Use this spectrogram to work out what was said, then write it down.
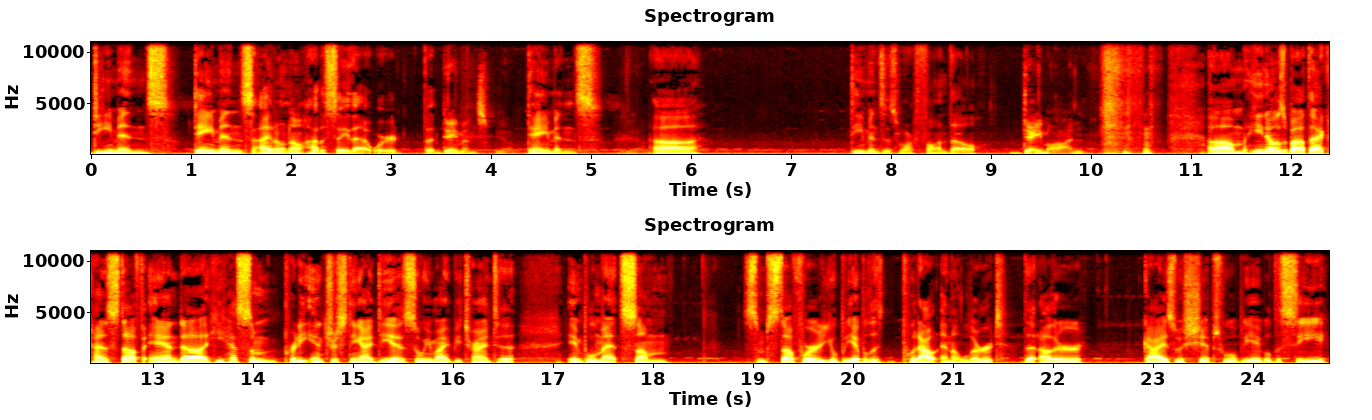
demons. Daemons. I don't know how to say that word, but Damons. Yeah. daemons. Uh, demons is more fun though. Daemon. Um, he knows about that kind of stuff, and uh, he has some pretty interesting ideas. So we might be trying to implement some some stuff where you'll be able to put out an alert that other guys with ships will be able to see.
